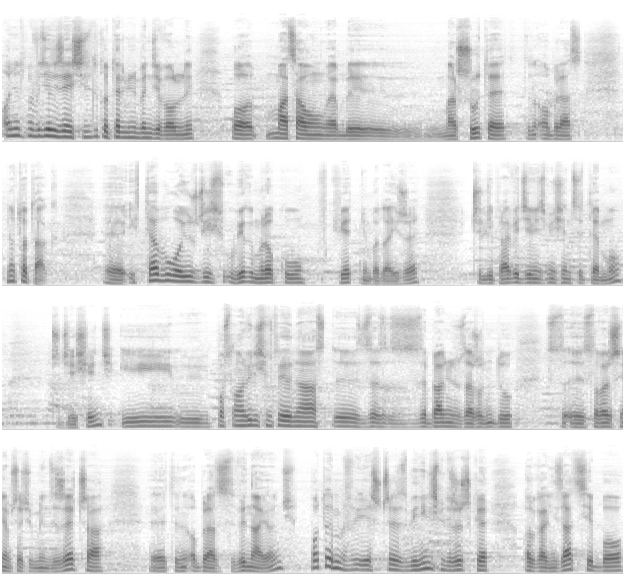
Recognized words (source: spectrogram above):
Oni odpowiedzieli, że jeśli tylko termin będzie wolny, bo ma całą jakby marszrutę ten obraz, no to tak. E, I to było już gdzieś w ubiegłym roku, w kwietniu bodajże, czyli prawie 9 miesięcy temu, czy 10 i y, postanowiliśmy wtedy na y, ze- zebraniu zarządu y, Stowarzyszenia Przyjaciół Międzyrzecza ten obraz wynająć. Potem jeszcze zmieniliśmy troszeczkę organizację, bo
